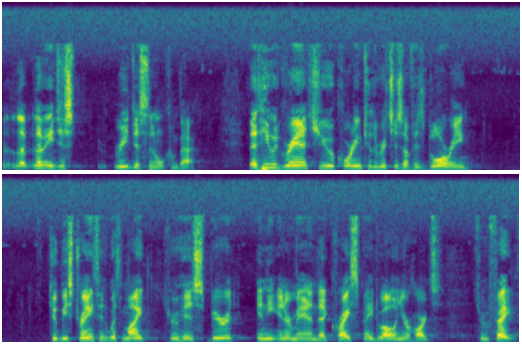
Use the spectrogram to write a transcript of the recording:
let, let me just read this and we'll come back. That he would grant you, according to the riches of his glory, to be strengthened with might through his Spirit in the inner man, that Christ may dwell in your hearts through faith.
